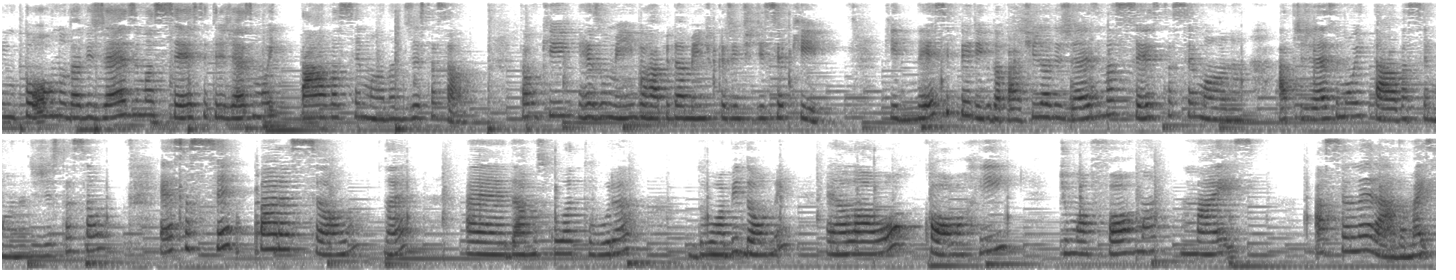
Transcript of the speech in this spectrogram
em torno da 26 e 38 semana de gestação. Então, que resumindo rapidamente o que a gente disse aqui, que nesse período, a partir da 26ª semana à 38ª semana de gestação, essa separação né, é, da musculatura do abdômen, ela ocorre de uma forma mais acelerada, mais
